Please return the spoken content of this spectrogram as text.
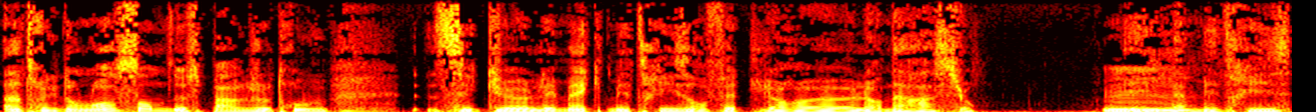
un truc dans l'ensemble de ce parc, je trouve, c'est que les mecs maîtrisent en fait leur euh, leur narration et Hmm. ils la maîtrisent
